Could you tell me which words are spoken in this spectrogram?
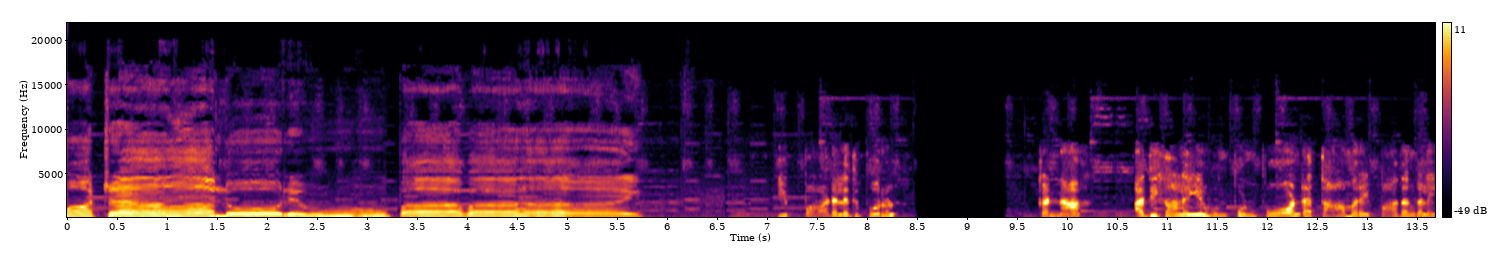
மாற்றலோரும் பாவாய். இப்பாடலது பொருள்? கண்ணா? அதிகாலையில் உன் பொன் போன்ற தாமரை பாதங்களை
